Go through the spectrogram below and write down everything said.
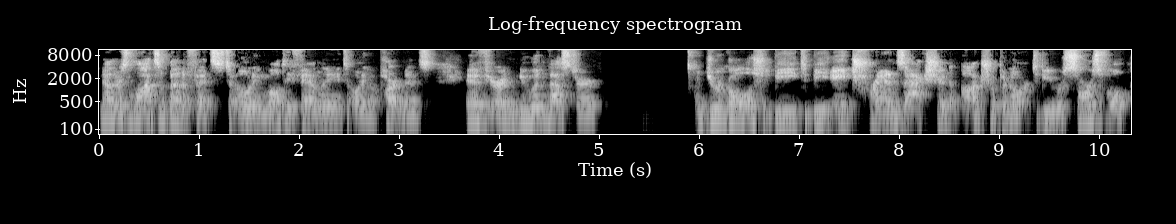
Now, there's lots of benefits to owning multifamily, to owning apartments. And if you're a new investor, your goal should be to be a transaction entrepreneur, to be resourceful,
